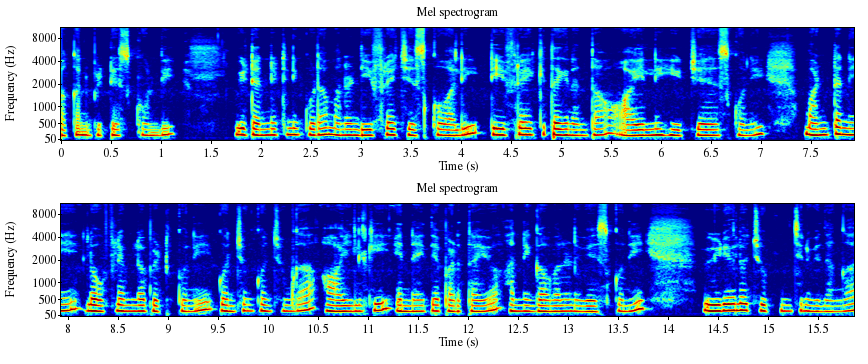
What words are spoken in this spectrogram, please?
పక్కన పెట్టేసుకోండి. వీటన్నిటిని కూడా మనం డీప్ ఫ్రై చేసుకోవాలి. డీప్ ఫ్రైకి తగినంత ఆయిల్ని హీట్ చేసుకొని మంటని లో ఫ్లేమ్లో పెట్టుకొని కొంచెం కొంచెంగా ఆయిల్కి ఎన్నైతే పడతాయో అన్ని గవ్వలను వేసుకొని వీడియోలో చూపించిన విధంగా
